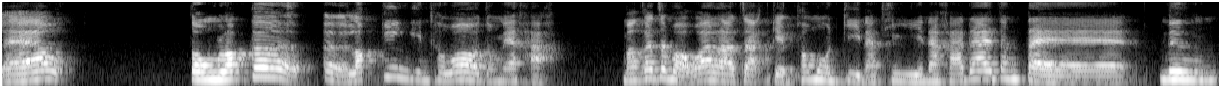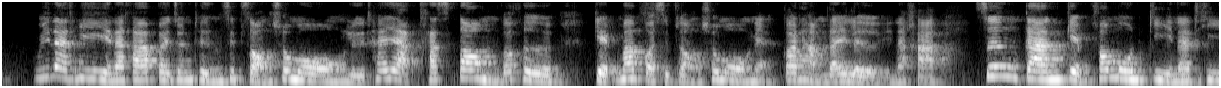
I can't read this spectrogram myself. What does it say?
แล้วตรงล็อกเกอร์เอ่อกกิ้งอินเทอร์วอลตรงเนี้ยค่ะ มันก็จะบอกว่าเราจะเก็บข้อมูลกี่นาทีนะคะ ได้ตั้งแต่1 วินาทีนะคะ ไปจนถึง 12 ชั่วโมง หรือถ้าอยากคัสตอมก็คือเก็บมากกว่า 12 ชั่วโมงเนี่ยก็ทำได้เลยนะคะ ซึ่งการเก็บข้อมูลกี่นาที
